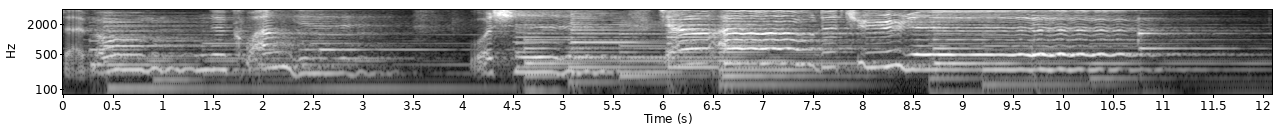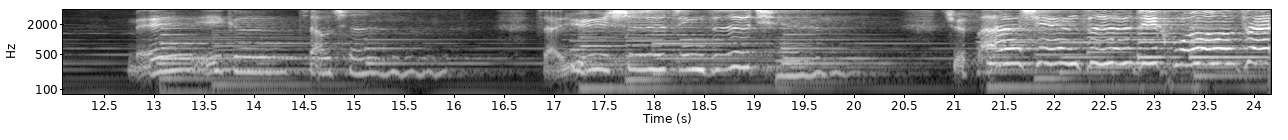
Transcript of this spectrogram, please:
在梦的旷野。我是骄傲的巨人，每一个早晨，在浴室镜子前，却发现自己活在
